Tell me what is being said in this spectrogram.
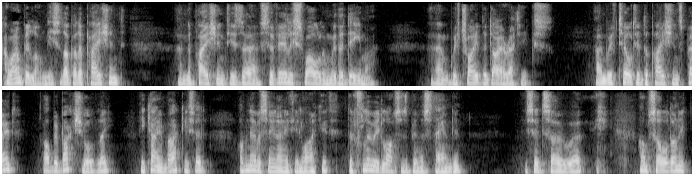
I won't be long. He said, I've got a patient, and the patient is uh, severely swollen with edema. Um, we've tried the diuretics and we've tilted the patient's bed. I'll be back shortly. He came back. He said, I've never seen anything like it. The fluid loss has been astounding. He said, so uh, I'm sold on it.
